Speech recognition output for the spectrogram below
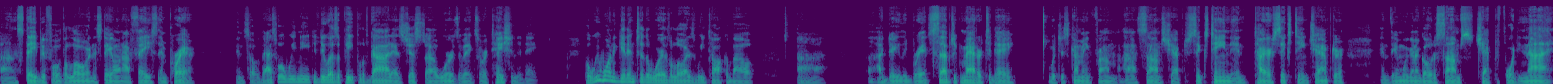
uh, stay before the Lord and stay on our face in prayer. And so that's what we need to do as a people of God, as just uh, words of exhortation today. But we want to get into the word of the Lord as we talk about uh, our daily bread subject matter today, which is coming from uh, Psalms chapter 16, the entire 16 chapter. And then we're going to go to Psalms chapter 49.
